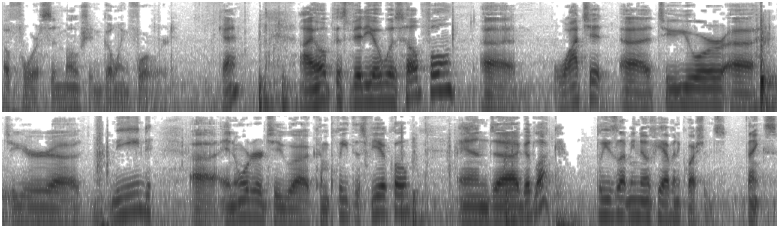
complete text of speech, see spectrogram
of force and motion going forward. Okay, I hope this video was helpful. Uh, watch it uh, to your uh, to your uh, need in order to complete this vehicle, and good luck. Please let me know if you have any questions. Thanks.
